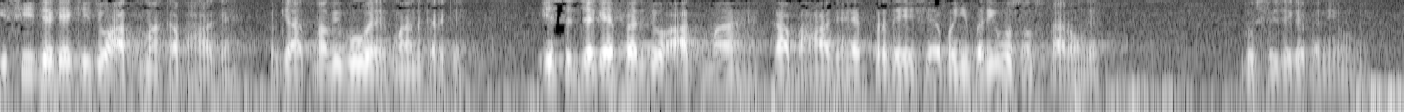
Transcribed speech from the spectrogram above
इसी जगह की जो आत्मा का भाग है, क्योंकि आत्मा विभू है मान करके, इस जगह पर जो आत्मा का भाग है, प्रदेश है, वहीं पर ही वो संस्कार होंगे। दूसरी जगह पर नहीं होंगे।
